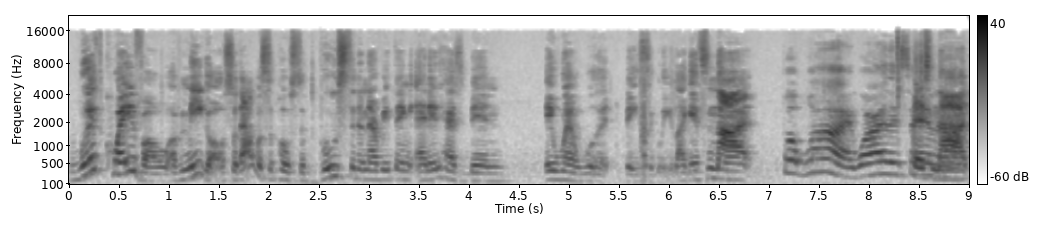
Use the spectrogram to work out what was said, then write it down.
with Quavo of Migos. So that was supposed to boost it and everything, and it has been, it went wood basically. Like it's not, But why? Why are they saying it's that? not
